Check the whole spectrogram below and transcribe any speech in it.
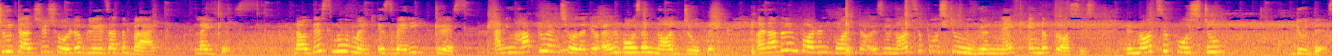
to touch your shoulder blades at the back like this. Now this movement is very crisp and you have to ensure that your elbows are not drooping. Another important pointer is you're not supposed to move your neck in the process. You're not supposed to do this.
